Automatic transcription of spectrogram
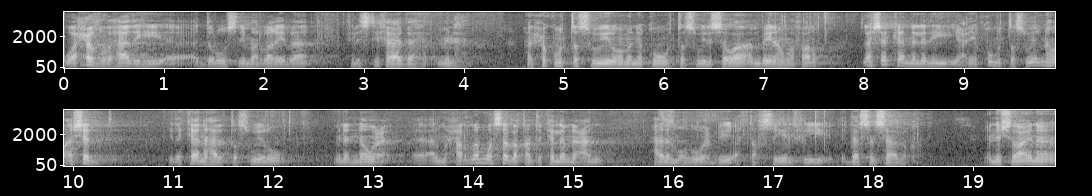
وحفظ هذه الدروس لمن رغب في الاستفادة منها. هل حكم التصوير ومن يقوم بالتصوير سواء بينهما فرق؟ لا شك أن الذي يعني يقوم بالتصوير أنه أشد إذا كان هذا التصوير من النوع المحرم وسبق أن تكلمنا عن هذا الموضوع بالتفصيل في درس سابق. عند شرائنا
